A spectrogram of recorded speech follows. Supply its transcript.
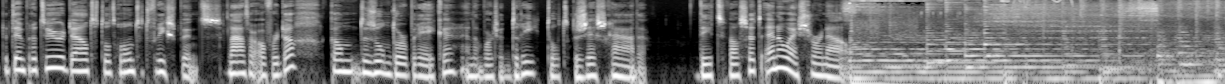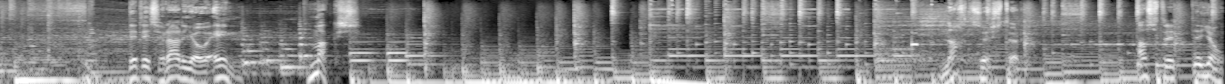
De temperatuur daalt tot rond het vriespunt. Later overdag kan de zon doorbreken en dan wordt het 3 tot 6 graden. Dit was het NOS Journaal. Dit is Radio 1. Max. Nachtzuster. Astrid de Jong.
